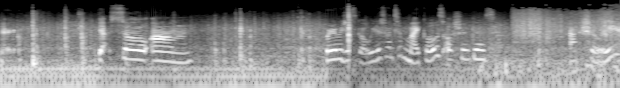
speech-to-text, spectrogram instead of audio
There you go. Yeah, so, um, where did we just go? We just went to Michael's. I'll show you guys, actually.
